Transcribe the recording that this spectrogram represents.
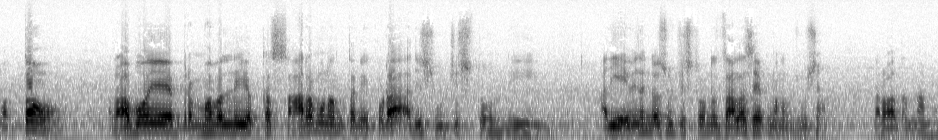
మొత్తం రాబోయే బ్రహ్మవల్లి యొక్క సారమునంతని కూడా అది సూచిస్తోంది. అది ఏ విధంగా సూచిస్తోందో చాలాసేపు మనం చూసాం తర్వాత అన్నాము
